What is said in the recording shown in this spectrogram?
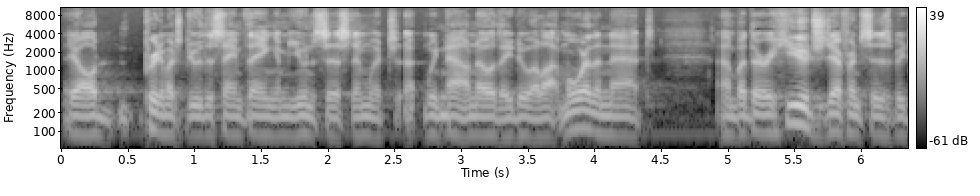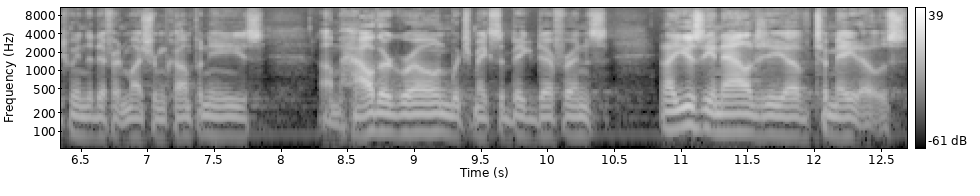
They all pretty much do the same thing. Immune system, which uh, we now know they do a lot more than that. Um, but there are huge differences between the different mushroom companies, um, how they're grown, which makes a big difference. And I use the analogy of tomatoes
